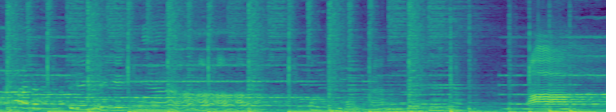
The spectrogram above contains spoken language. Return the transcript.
가는 데겠냐? 어디로 가는 데냐? 아.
